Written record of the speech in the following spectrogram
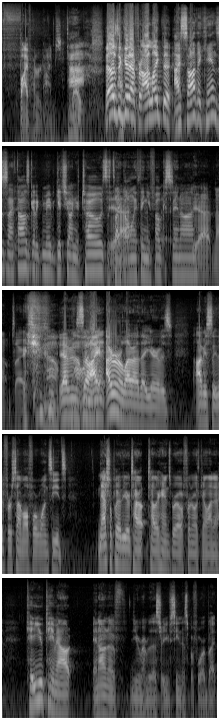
500 times. Ah. Like, that was a good effort. I like the. I saw the Kansas and I thought it was gonna maybe get you on your toes. It's like the only thing you focused in on. Yeah, no, I'm sorry. No, yeah, I mean, so I. I remember a lot about that year. It was obviously the first time all four one seeds. National Player of the Year, Tyler, Tyler Hansbrough for North Carolina. KU came out, and I don't know if you remember this or you've seen this before, but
